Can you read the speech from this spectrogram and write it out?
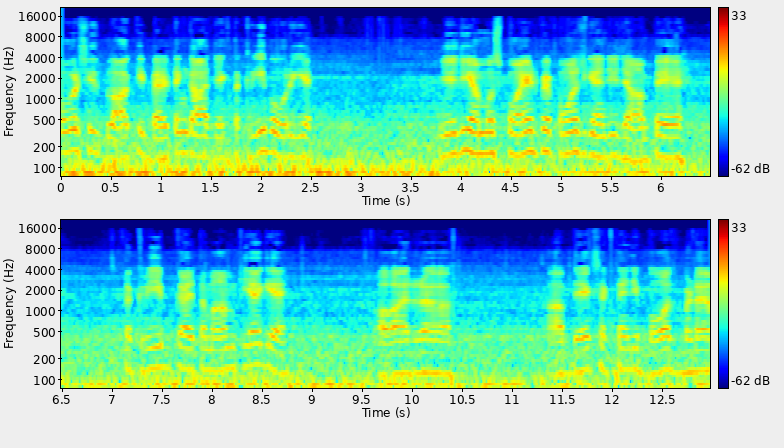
ओवरसीज़ ब्लॉक की बेल्टिंग का आज एक तकरीब हो रही है। ये जी हम उस पॉइंट पे पहुँच गए जी, जहाँ पे तकरीब का अहतमाम किया गया है। और आप देख सकते हैं जी, बहुत बड़ा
